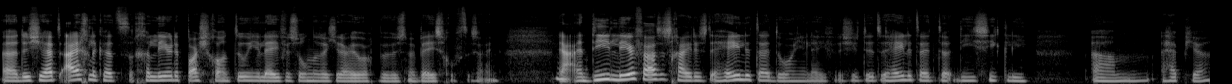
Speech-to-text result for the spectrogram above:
Uh, dus je hebt eigenlijk het geleerde pas je gewoon toe in je leven... zonder dat je daar heel erg bewust mee bezig hoeft te zijn. Ja, en die leerfases ga je dus de hele tijd door in je leven. Dus je doet de hele tijd die cycli um, heb je...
